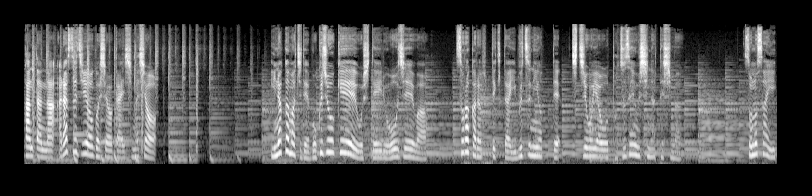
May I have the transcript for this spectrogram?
簡単なあらすじをご紹介しましょう。田舎町で牧場経営をしている OJ は空から降ってきた異物によって父親を突然失ってしまう。その際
